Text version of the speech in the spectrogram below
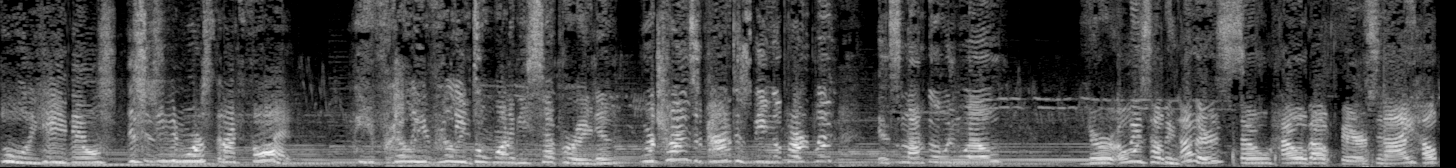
Holy hay this is even worse than I thought. We really, really don't want to be separated. We're trying to practice being apart, but it's not going well. You're always helping others, so how about Ferris and I help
